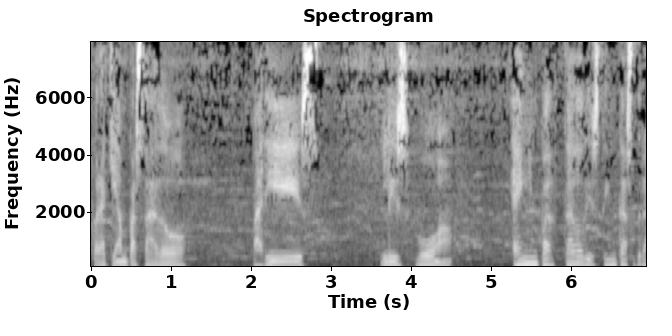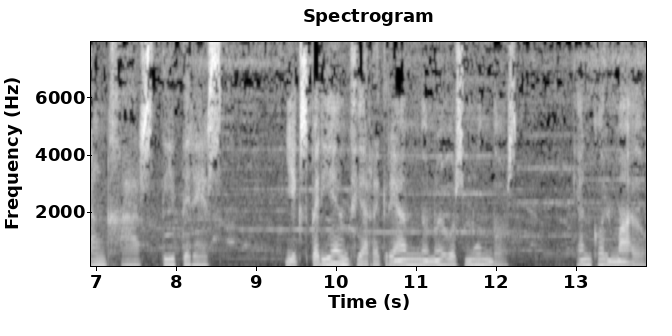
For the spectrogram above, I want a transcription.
Por aquí han pasado París, Lisboa, han impactado distintas granjas, títeres y experiencias recreando nuevos mundos que han colmado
